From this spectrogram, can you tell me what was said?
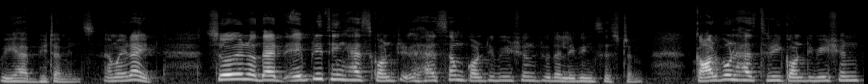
we have vitamins am I right. So, you know that everything has has some contribution to the living system. Carbon has three contribution,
